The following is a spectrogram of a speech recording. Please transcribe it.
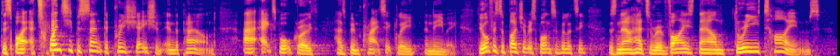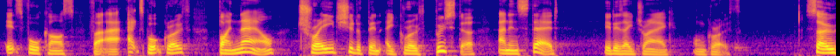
despite a 20% depreciation in the pound, our export growth has been practically anemic. The Office of Budget Responsibility has now had to revise down three times its forecasts for our export growth. By now, trade should have been a growth booster and instead it is a drag on growth. So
